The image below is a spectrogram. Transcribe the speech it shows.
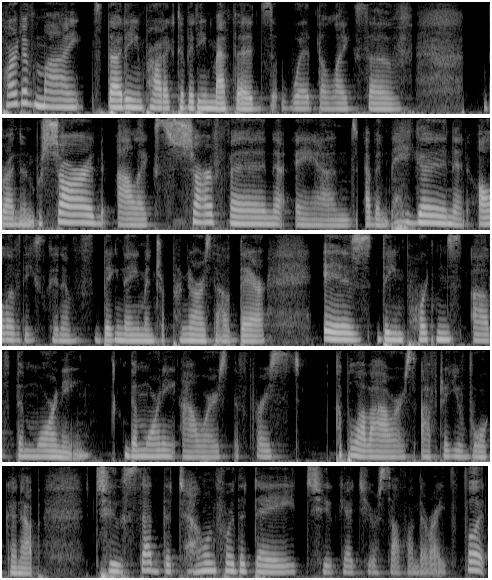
Part of my studying productivity methods with the likes of Brendon Burchard, Alex Charfen, and Eben Pagan, and all of these kind of big name entrepreneurs out there is the importance of the morning, the morning hours, the first couple of hours after you've woken up to set the tone for the day, to get yourself on the right foot.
